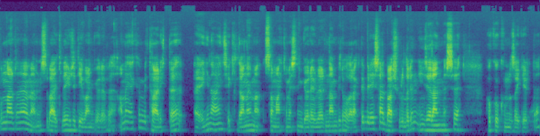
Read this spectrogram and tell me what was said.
Bunlardan en önemlisi belki de Yüce Divan görevi. Ama yakın bir tarihte e, yine aynı şekilde Anayasa Mahkemesi'nin görevlerinden biri olarak da bireysel başvuruların incelenmesi hukukumuza girdi.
